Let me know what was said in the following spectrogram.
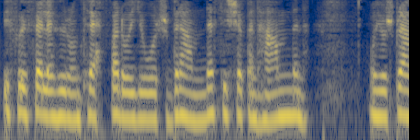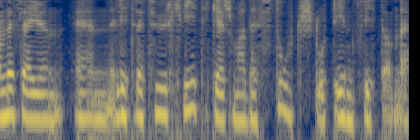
vi får ju följa hur hon träffar då George Brandes i Köpenhamn. Och George Brandes är ju en, en litteraturkritiker som hade stort, stort inflytande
